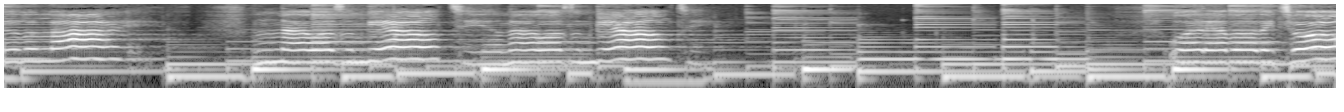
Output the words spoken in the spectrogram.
Still alive? And I wasn't guilty, and I wasn't guilty. Whatever they told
